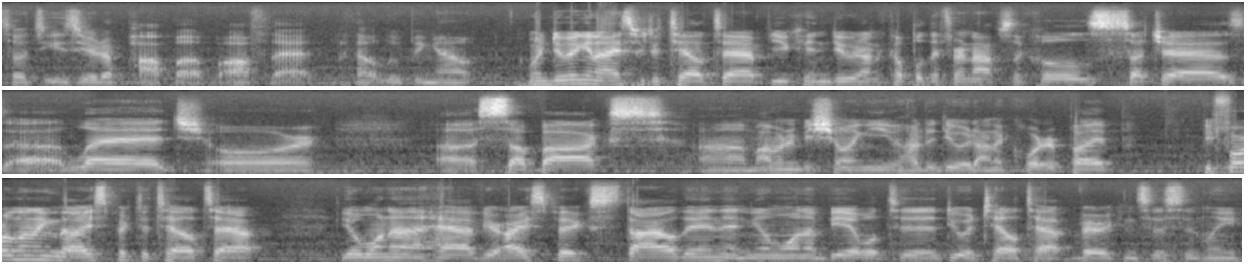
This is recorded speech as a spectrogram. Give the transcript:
so it's easier to pop up off that without looping out. When doing an ice pick to tail tap, you can do it on a couple different obstacles, such as a ledge or a sub box. Um, I'm going to be showing you how to do it on a quarter pipe. Before learning the ice pick to tail tap, you'll want to have your ice picks dialed in and you'll want to be able to do a tail tap very consistently.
